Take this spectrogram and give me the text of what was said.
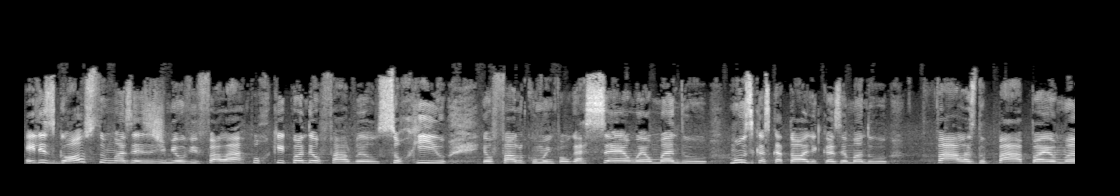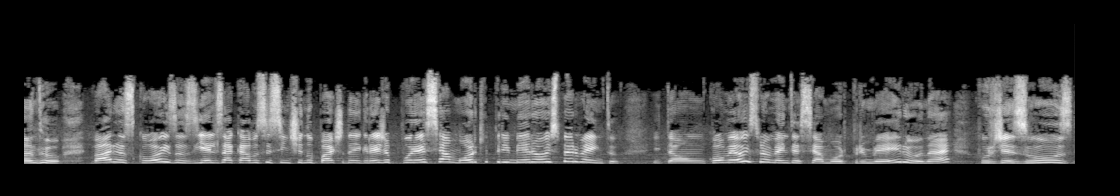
eles gostam às vezes de me ouvir falar, porque quando eu falo eu sorrio, eu falo com uma empolgação, eu mando músicas católicas, eu mando falas do Papa, eu mando várias coisas e eles acabam se sentindo parte da igreja por esse amor que primeiro eu experimento. Então, como eu experimento esse amor primeiro, né, por Jesus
